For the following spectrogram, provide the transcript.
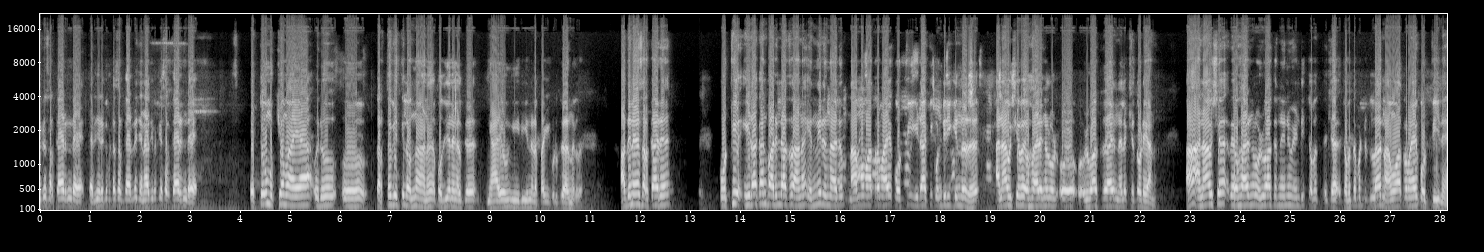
ഒരു സർക്കാരിന്റെ തെരഞ്ഞെടുക്കപ്പെട്ട സർക്കാരിന്റെ ജനാധിപത്യ സർക്കാരിന്റെ ഏറ്റവും മുഖ്യമായ ഒരു കർത്തവ്യത്തിൽ ഒന്നാണ് പൊതുജനങ്ങൾക്ക് ന്യായവും നീതിയും നടപ്പാക്കി കൊടുക്കുക എന്നുള്ളത്. അതിന് സർക്കാർ കൊട്ടി ഈടാക്കാൻ പാടില്ലാത്തതാണ്. എന്നിരുന്നാലും നാമമാത്രമായ കൊട്ടി ഈടാക്കിക്കൊണ്ടിരിക്കുന്നത് അനാവശ്യ വ്യവഹാരങ്ങൾ ഒഴിവാക്കുക എന്ന ലക്ഷ്യത്തോടെയാണ്. ആ അനാവശ്യ വ്യവഹാരങ്ങൾ ഒഴിവാക്കുന്നതിന് വേണ്ടി ചുമത്തപ്പെട്ടിട്ടുള്ള നാമമാത്രമായ കൊട്ടിനെ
